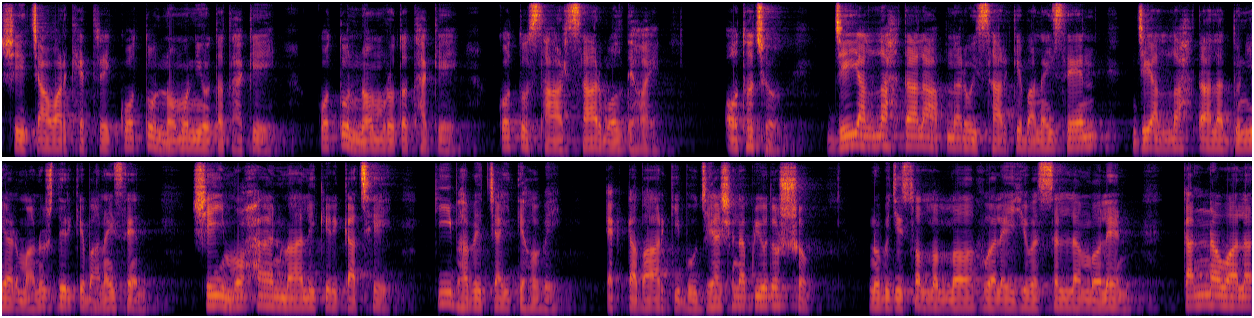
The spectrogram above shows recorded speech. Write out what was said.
সেই চাওয়ার ক্ষেত্রে কত নমনীয়তা থাকে, কত নম্রতা থাকে, কত সার সার বলতে হয়। অথচ যেই আল্লাহ তালা আপনার ওই সারকে বানাইছেন, যে আল্লাহ তালা দুনিয়ার মানুষদেরকে বানাইছেন, সেই মহান মালিকের কাছে কীভাবে চাইতে হবে? একটা বার কি বুঝে আসে না প্রিয় দর্শক? নবীজি সাল্লু আলহি ওয়াসাল্লাম বলেন, কান্নাওয়ালা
